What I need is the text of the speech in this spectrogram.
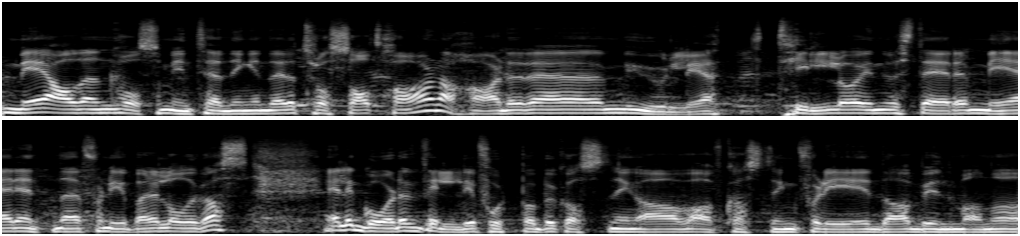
med all den voldsomme inntjeningen dere tross alt har, da, har dere mulighet til å investere mer, enten det er fornybar eller olje? Eller går det veldig fort på bekostning av avkastning, fordi da begynner man å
